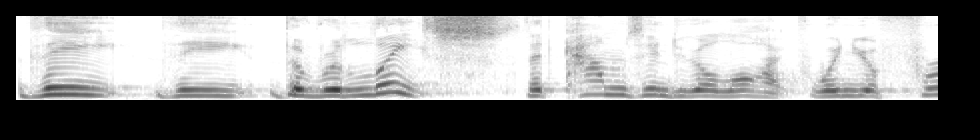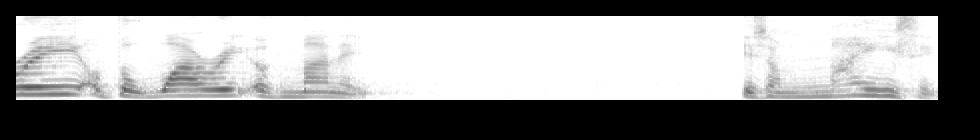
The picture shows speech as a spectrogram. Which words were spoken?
The, the, the release that comes into your life when you're free of the worry of money is amazing.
